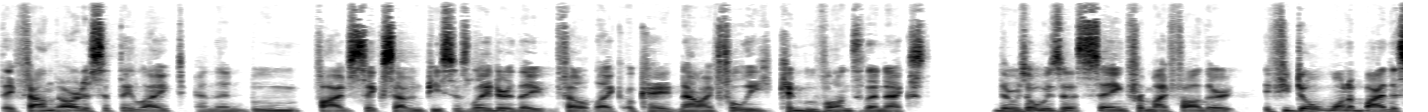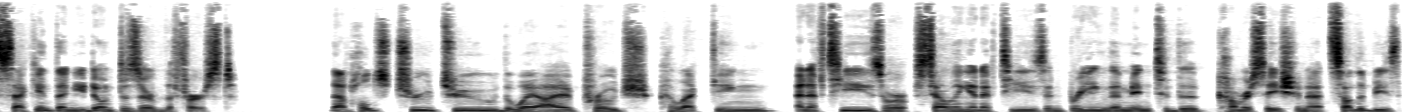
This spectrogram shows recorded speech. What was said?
they found the artists that they liked, and then boom, five, six, seven pieces later, they felt like, okay, now I fully can move on to the next. There was always a saying from my father: if you don't want to buy the second, then you don't deserve the first that holds true to the way I approach collecting NFTs or selling NFTs and bringing them into the conversation at Sotheby's.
